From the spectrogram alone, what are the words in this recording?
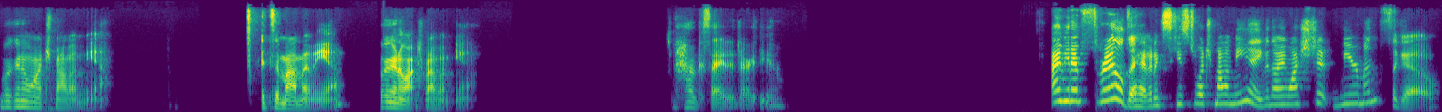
We're going to watch Mamma Mia. It's a Mamma Mia. We're going to watch Mamma Mia. How excited are you? I mean, I'm thrilled. I have an excuse to watch Mamma Mia, even though I watched it mere months ago.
